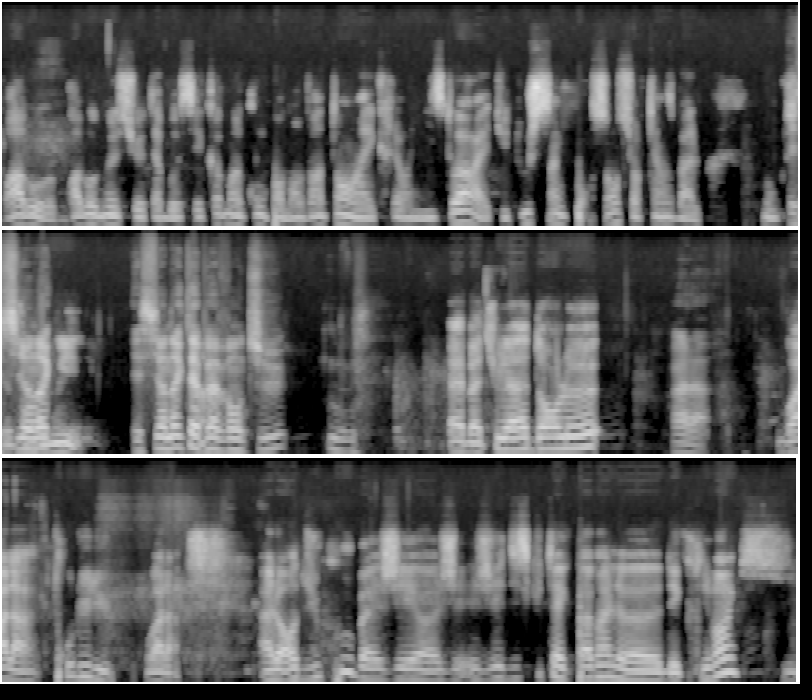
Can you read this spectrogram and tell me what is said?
Bravo, bravo, monsieur. T'as bossé comme un con pendant 20 ans à écrire une histoire et tu touches 5% sur 15 balles. Donc, Et s'il y en a oui. Et s'il y en a que t'as pas vendu, Eh ben, tu l'as dans le, voilà. voilà, trou lulu. Voilà. Alors du coup, bah, j'ai euh, j'ai discuté avec pas mal euh, d'écrivains qui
